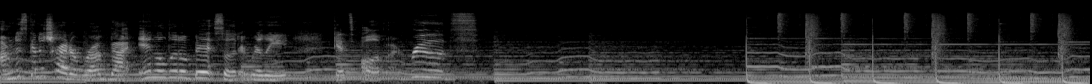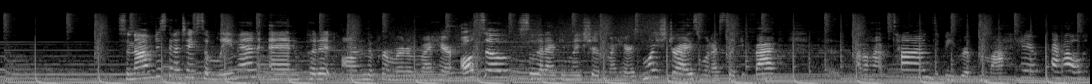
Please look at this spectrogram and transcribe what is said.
I'm just gonna try to rub that in a little bit so that it really gets all of my roots. So now I'm just gonna take some leave-in and put it on the perimeter of my hair also so that I can make sure that my hair is moisturized when I slick it back I time to be ripping my hair out.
